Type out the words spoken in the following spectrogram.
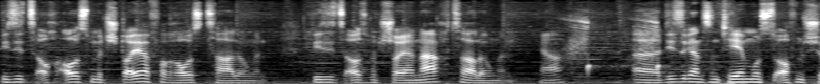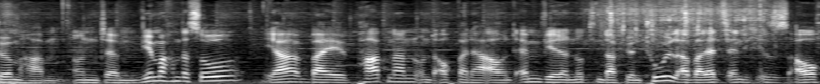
Wie sieht es auch aus mit Steuervorauszahlungen? Wie sieht es aus mit Steuernachzahlungen? Ja? Äh, diese ganzen Themen musst du auf dem Schirm haben. Und ähm, wir machen das so, ja, bei Partnern und auch bei der AM. Wir nutzen dafür ein Tool, aber letztendlich ist es auch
